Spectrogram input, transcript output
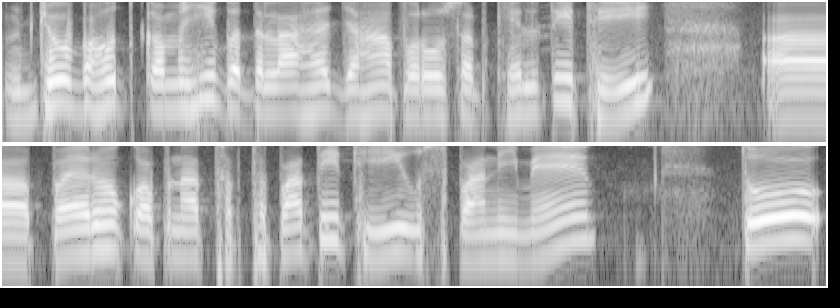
जो बहुत कम ही बदला है, जहाँ पर वो सब खेलती थी पैरों को अपना थपथपाती थी उस पानी में तो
